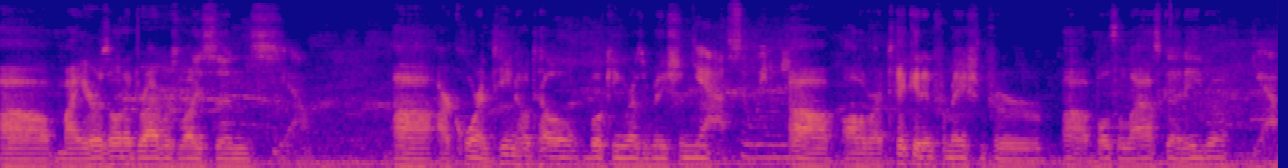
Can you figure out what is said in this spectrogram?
uh, my Arizona driver's license, Yeah. uh, our quarantine hotel booking reservation. Yeah. So we need. Uh, all of our ticket information for uh, both Alaska and Eva. yeah.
